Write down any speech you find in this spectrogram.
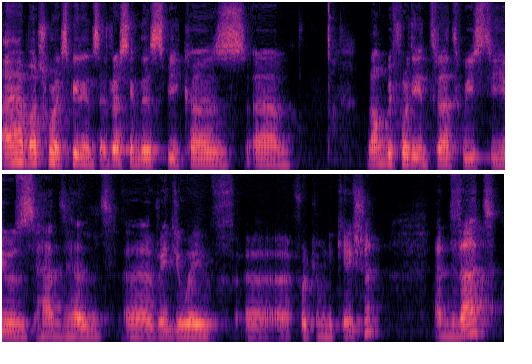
I have much more experience addressing this because um, long before the internet, we used to use handheld uh, radio wave uh, for communication, and that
